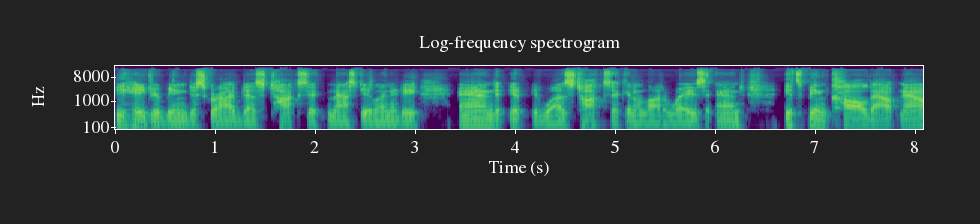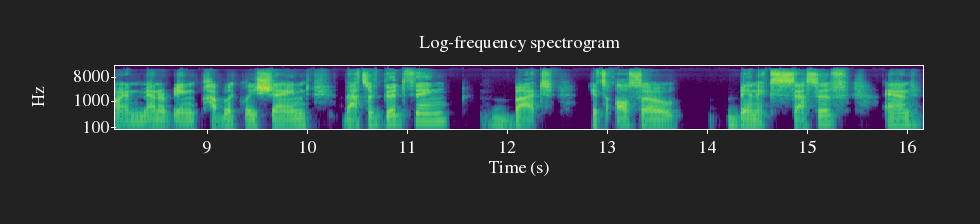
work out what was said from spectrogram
behavior being described as toxic masculinity, and it, it was toxic in a lot of ways. And it's being called out now, and men are being publicly shamed. That's a good thing, but it's also been excessive and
